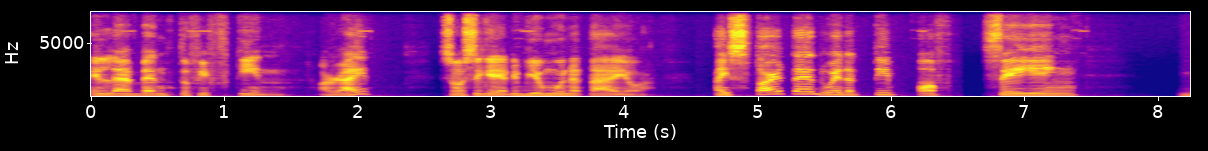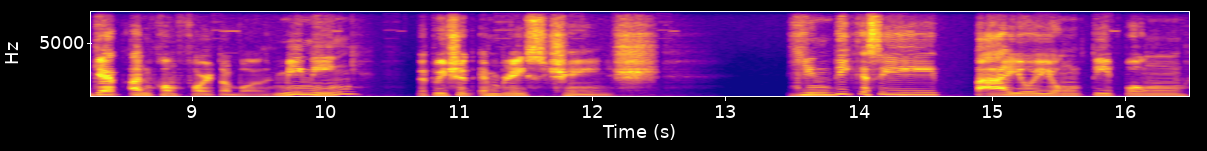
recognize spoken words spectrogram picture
11 to 15. Alright? So sige, review muna tayo. I started with a tip of saying get uncomfortable. Meaning that we should embrace change. Hindi kasi tayo yung tipong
